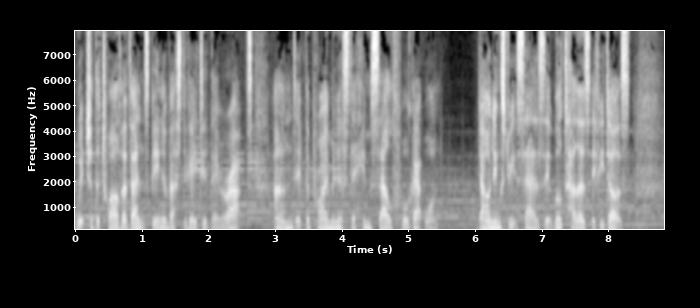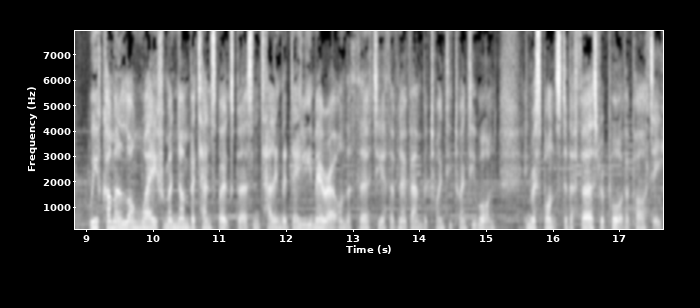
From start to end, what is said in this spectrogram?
which of the 12 events being investigated they were at, and if the Prime Minister himself will get one. Downing Street says it will tell us if he does. We've come a long way from a number 10 spokesperson telling the Daily Mirror on the 30th of November 2021, in response to the first report of a party,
